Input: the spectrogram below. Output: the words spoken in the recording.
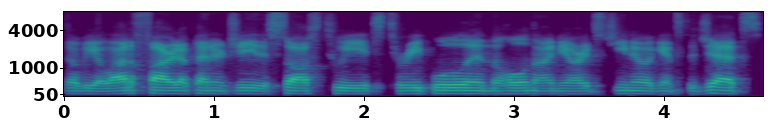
There'll be a lot of fired up energy, the soft tweets, Tariq Woolen, the whole nine yards, Geno against the Jets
